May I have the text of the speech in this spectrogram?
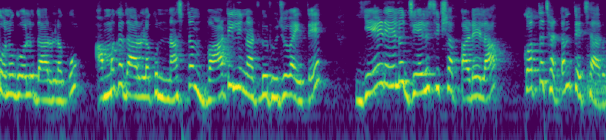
కొనుగోలుదారులకు అమ్మకదారులకు నష్టం వాటిల్లినట్లు రుజువైతే ఏడేళ్ళు జైలు శిక్ష పడేలా కొత్త చట్టం తెచ్చారు.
